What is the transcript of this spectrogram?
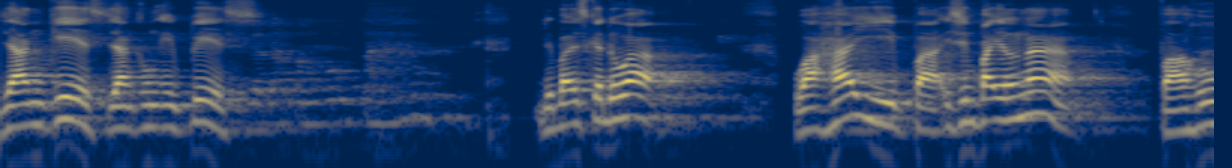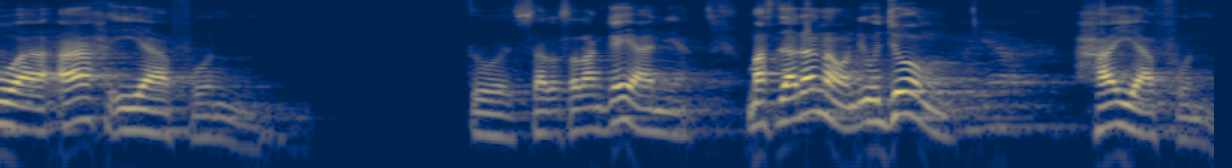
Jangkis jangkung ipis. Di baris kedua. Wahayipa isim fa'ilna fahuwa ahyafun. Tuh serangkaiannya. Masdar naon di ujung? Hayafun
